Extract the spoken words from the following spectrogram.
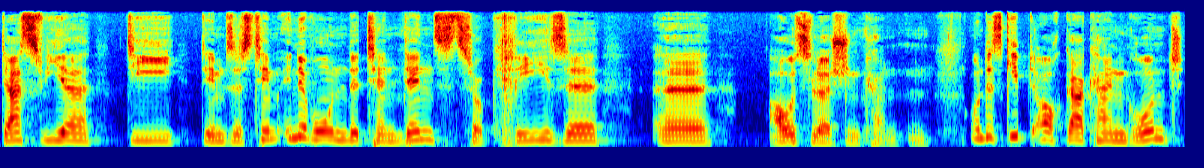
dass wir die dem System innewohnende Tendenz zur Krise äh, auslöschen könnten. Und es gibt auch gar keinen Grund,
